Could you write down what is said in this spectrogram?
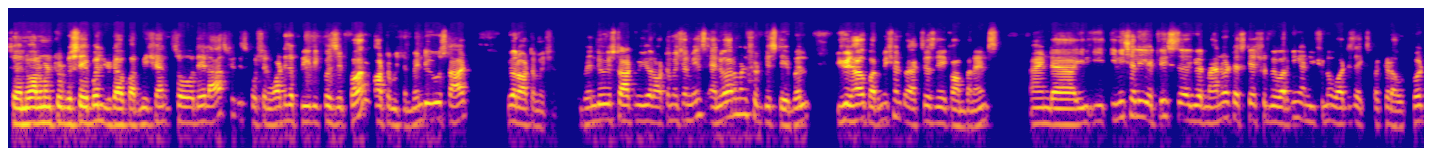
So environment should be stable, you'd have permission. So they'll ask you this question, what is the prerequisite for automation? When do you start your automation? When do you start with your automation means environment should be stable. You should have permission to access the components. And uh, initially, at least uh, your manual test case should be working and you should know what is the expected output.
